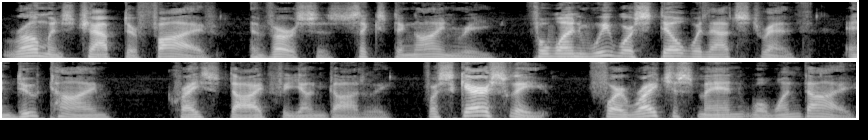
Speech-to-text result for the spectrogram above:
Romans chapter 5 and verses 6 to 9 read, For when we were still without strength, in due time Christ died for the ungodly. For scarcely for a righteous man will one die,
